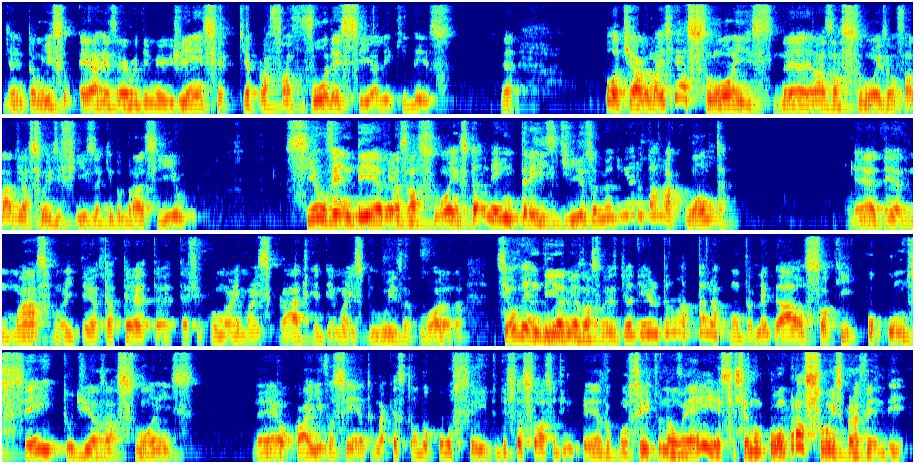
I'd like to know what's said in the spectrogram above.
Né? Então isso é a reserva de emergência que é para favorecer a liquidez. Né? Pô, Tiago, mas e ações, né? As ações, vamos falar de ações e FIIs aqui do Brasil. Se eu vender as minhas ações, também em três dias o meu dinheiro está na conta. É, no máximo, aí tem, até, até, até, ficou mais, mais prático, é D mais dois agora. Né? Se eu vender as minhas ações, o meu dinheiro está tá na conta. Legal, só que o conceito de as ações né? Aí você entra na questão do conceito de ser sócio de empresa. O conceito não é esse. Você não compra ações para vender.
